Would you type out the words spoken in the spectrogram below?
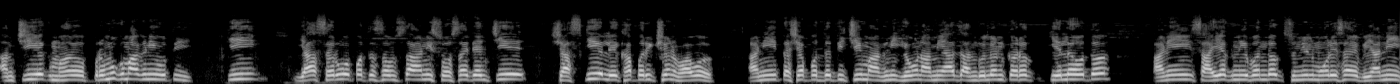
आमची एक म प्रमुख मागणी होती की या सर्व पतसंस्था आणि सोसायट्यांचे शासकीय लेखापरीक्षण व्हावं आणि तशा पद्धतीची मागणी घेऊन आम्ही आज आंदोलन करत केलं होतं. आणि सहाय्यक निबंधक सुनील मोरे साहेब यांनी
